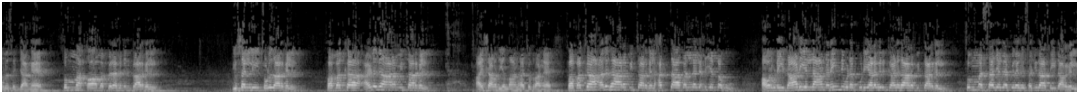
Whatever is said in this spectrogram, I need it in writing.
உழு செஞ்சாங்க. சும்மா காம பிறகு நின்றார்கள். யுசல்லி தொழுதார்கள். ஃபபக்கா அழுக ஆரம்பித்தார்கள் ஆயிஷா நதி அல்லான்ஹா சொல்றாங்க ஃபபக்கா அழுக ஆரம்பித்தார்கள் ஹத்தா பல்ல லஹியத்தஹு. அவருடைய தாடி எல்லாம் நினைந்து விடக்கூடிய அளவிற்கு அழுக ஆரம்பித்தார்கள். சும்ம சஜத பிறகு சஜிதா செய்தார்கள்.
